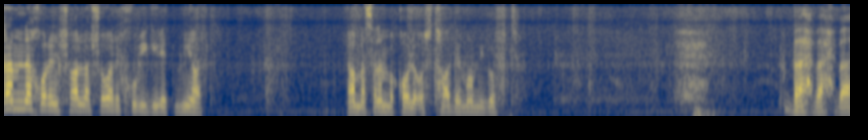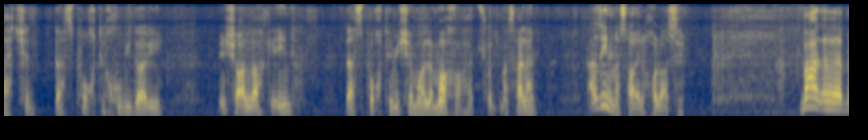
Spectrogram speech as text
غم نخور انشالله شوهر خوبی گیرت میاد. یا مثلا به قول استاد ما می‌گفت به به به چه دستپخت خوبی داری؟ انشاءالله که این دستپخت میشه مال ما خواهد شد مثلا. از این مسائل خلاصه. بعد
